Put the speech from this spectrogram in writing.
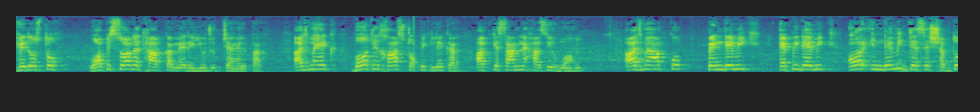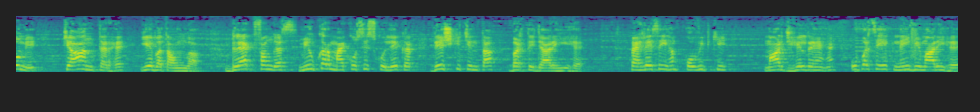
हे hey दोस्तों, वापस स्वागत है आपका मेरे YouTube चैनल पर। आज मैं एक बहुत ही ख़ास टॉपिक लेकर आपके सामने हाजिर हुआ हूँ। आज मैं आपको पेंडेमिक एपिडेमिक और इंडेमिक जैसे शब्दों में क्या अंतर है ये बताऊँगा। ब्लैक फंगस म्यूकर माइकोसिस को लेकर देश की चिंता बढ़ती जा रही है। पहले से ही हम कोविड की मार झेल रहे हैं, ऊपर से एक नई बीमारी है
